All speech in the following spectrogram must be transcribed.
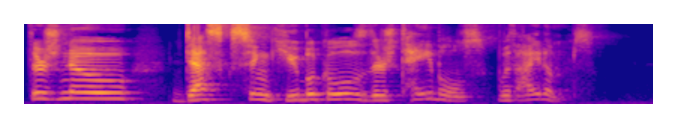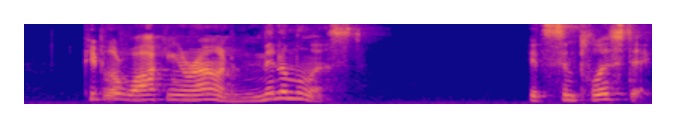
There's no desks and cubicles, there's tables with items. People are walking around minimalist. It's simplistic.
